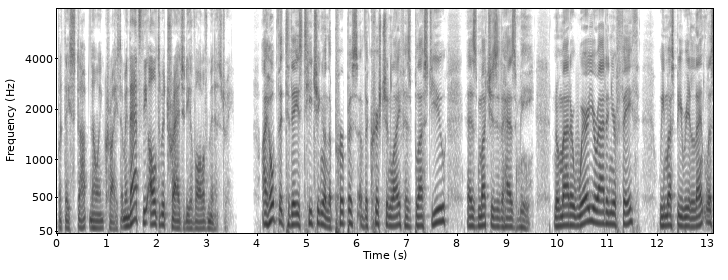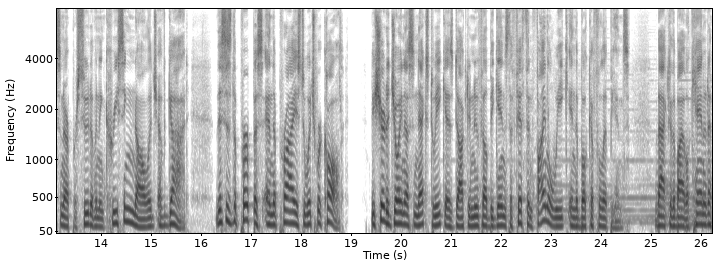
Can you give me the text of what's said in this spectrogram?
but they stopped knowing Christ. I mean, that's the ultimate tragedy of all of ministry. I hope that today's teaching on the purpose of the Christian life has blessed you as much as it has me. No matter where you're at in your faith, we must be relentless in our pursuit of an increasing knowledge of God. This is the purpose and the prize to which we're called. Be sure to join us next week as Dr. Neufeld begins the fifth and final week in the book of Philippians. Back to the Bible Canada,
